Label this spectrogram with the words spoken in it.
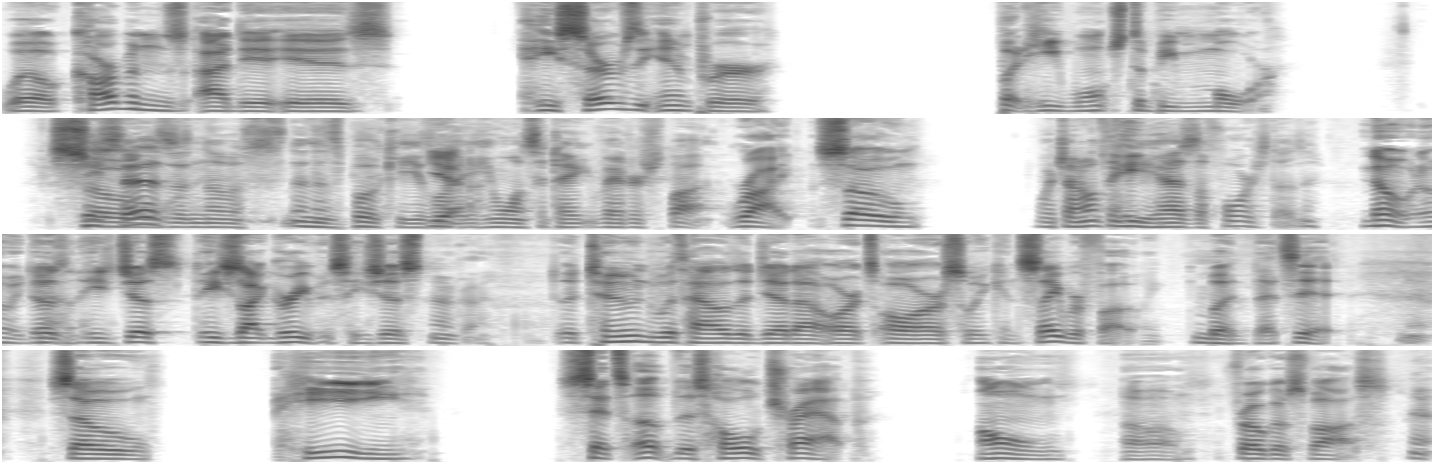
Well, Karbin's idea is he serves the Emperor, but he wants to be more. So he says in the in his book he's Yeah. like he wants to take Vader's spot, right. So which I don't think He- he, has the Force, does he? no, no, he doesn't. He's just he's like Grievous. He's just Okay. attuned with how the Jedi arts are, so he can saber fight. But that's it. Yeah. So he sets up this whole trap on um, Vrogas Vas. Yeah.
